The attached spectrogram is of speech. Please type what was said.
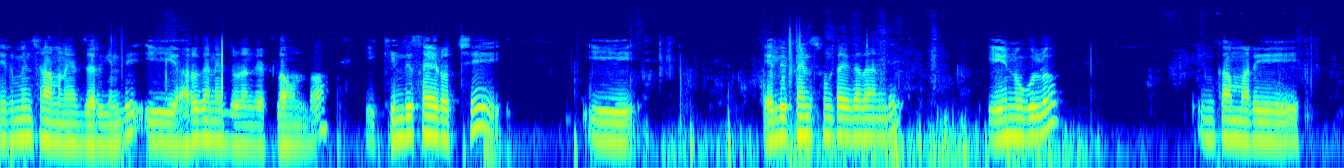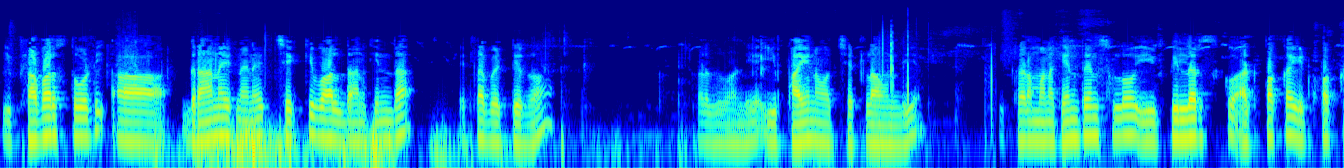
నిర్మించడం అనేది జరిగింది. ఈ అరుగు అనేది చూడండి ఎట్లా ఉందో. ఈ కింది సైడ్ వచ్చి ఈ ఎలిఫెంట్స్ ఉంటాయి కదండి ఏనుగులు ఇంకా మరి ఈ ఫ్లవర్స్ తోటి ఆ గ్రానైట్ అనేది చెక్కి వాళ్ళు దాని కింద ఎట్లా పెట్టిర్రో. ఇక్కడ చూడండి ఈ పైన వచ్చి ఎట్లా ఉంది. ఇక్కడ మనకి ఎంట్రన్స్లో ఈ పిల్లర్స్కు అటుపక్క ఇటుపక్క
